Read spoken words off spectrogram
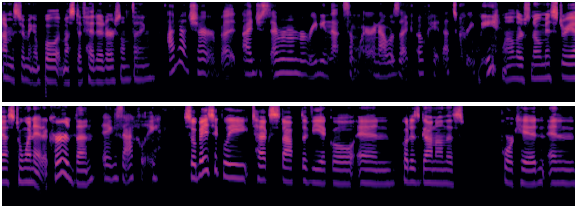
I'm assuming a bullet must have hit it or something. I'm not sure, but I just I remember reading that somewhere and I was like, okay, that's creepy. Well, there's no mystery as to when it occurred then. Exactly. So basically, Tex stopped the vehicle and put his gun on this poor kid and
